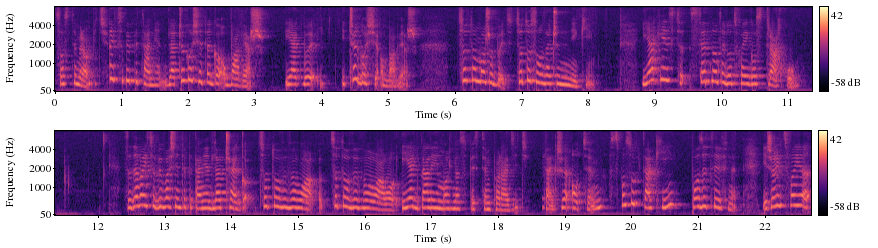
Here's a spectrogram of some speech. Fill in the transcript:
co z tym robić. Zadaj sobie pytanie, dlaczego się tego obawiasz? Jakby i czego się obawiasz? Co to może być? Co to są za czynniki? Jakie jest sedno tego Twojego strachu? Zadawaj sobie właśnie te pytania, dlaczego, co to, wywołało, co to wywołało i jak dalej można sobie z tym poradzić. Także o tym w sposób taki pozytywny. Jeżeli Twoje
